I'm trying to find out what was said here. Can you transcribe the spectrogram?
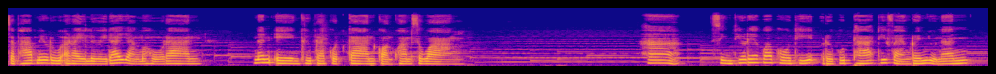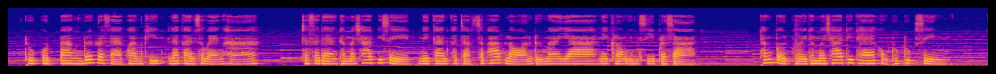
สภาพไม่รู้อะไรเลยได้อย่างมโหฬารนั่นเองคือปรากฏการณ์ก่อนความสว่าง 5. สิ่งที่เรียกว่าโพธิหรือพุทธะที่แฝงเร้นอยู่นั้น ถูกปดปังด้วยกระแสความคิดและการแสวงหา จะแสดงธรรมชาติพิเศษในการขจัดสภาพหลอนหรือมายาในคลองอินทรีย์ประสาท ทั้งเปิดเผยธรรมชาติที่แท้ของทุกๆสิ่ง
